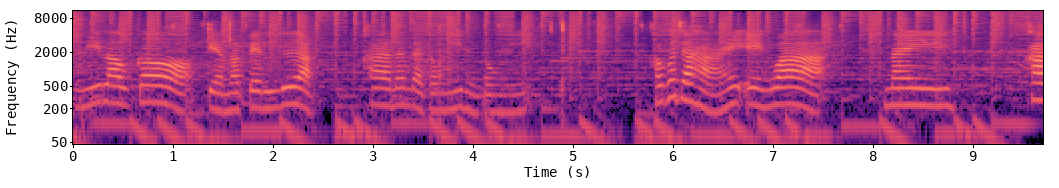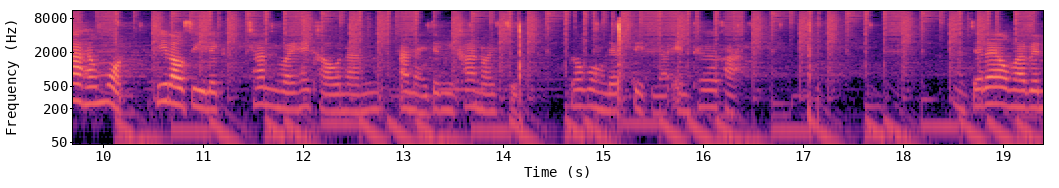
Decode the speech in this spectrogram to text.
อันนี้เราก็เปลี่ยนมาเป็นเลือกค่าตั้งแต่ตรงนี้ถึงตรงนี้ เขาก็จะหาให้เองว่าในค่าทั้งหมด ที่เรา selection ไว้ให้เขานั้น อันไหนจะมีค่าน้อยสุด ก็วงเล็บปิดแล้ว enter ค่ะ จะได้ออกมาเป็น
